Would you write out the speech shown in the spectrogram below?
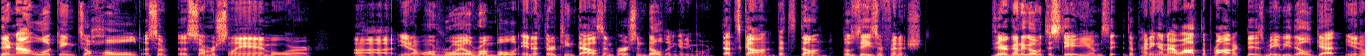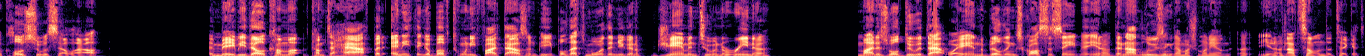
they're not looking to hold a, a SummerSlam or uh, you know, a Royal Rumble in a 13,000 person building anymore. That's gone. That's done. Those days are finished. They're going to go into stadiums, depending on how hot the product is. Maybe they'll get, you know, close to a sellout. And maybe they'll come up, come to half, but anything above 25,000 people, that's more than you're going to jam into an arena might as well do it that way. And the buildings cost the same. You know, they're not losing that much money on, uh, you know, not selling the tickets.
